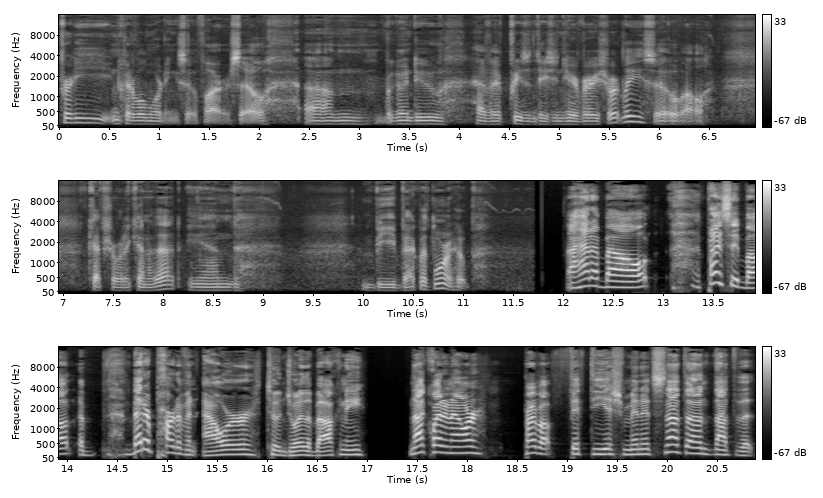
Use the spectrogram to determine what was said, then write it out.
pretty incredible morning so far. So, um, we're going to have a presentation here very shortly. So, I'll capture what I can of that and be back with more, I hope. I had about, I'd probably say about a better part of an hour to enjoy the balcony. Not quite an hour, probably about 50 ish minutes. Not that, not that that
